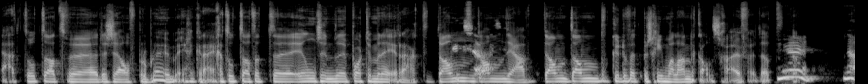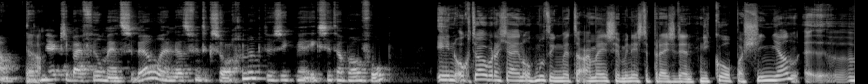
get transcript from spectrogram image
Ja, totdat we er zelf problemen mee gaan krijgen. Totdat het uh, ons in de portemonnee raakt. Dan, dan, ja, dan, dan kunnen we het misschien wel aan de kant schuiven. Dat, ja, dat, nou, dat ja. merk je bij veel mensen wel. En dat vind ik zorgelijk. Dus ik, ben, ik zit daar bovenop. In oktober had jij een ontmoeting met de Armeense minister-president Nicole Pashinyan. Uh,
